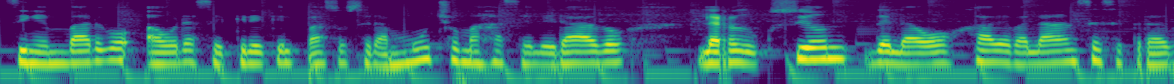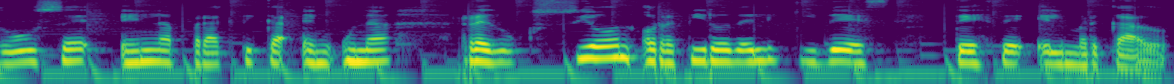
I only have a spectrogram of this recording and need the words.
Sin embargo, ahora se cree que el paso será mucho más acelerado. La reducción de la hoja de balance se traduce en la práctica en una reducción o retiro de liquidez desde el mercado.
